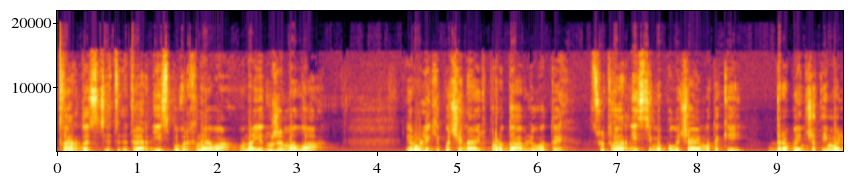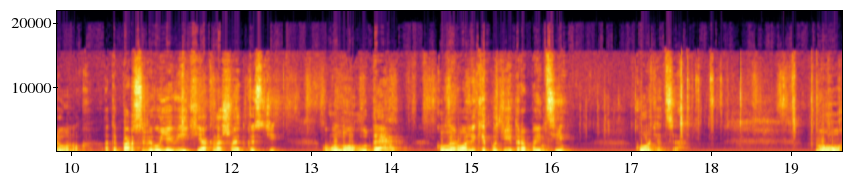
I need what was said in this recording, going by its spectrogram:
твердость, твердість поверхнева, вона є дуже мала. І ролики починають продавлювати цю твердість, і ми отримуємо такий драбинчатий малюнок. А тепер собі уявіть, як на швидкості воно гуде, коли ролики по тій драбинці котяться. Ну,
